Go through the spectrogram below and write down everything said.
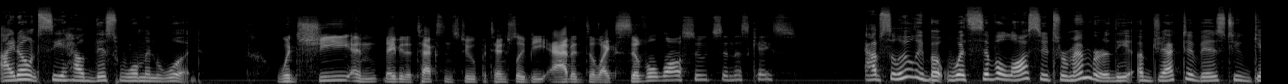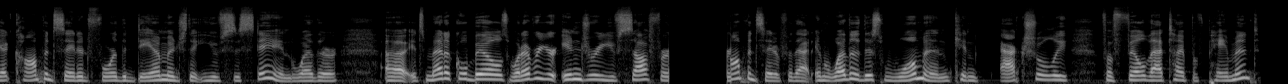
I don't see how this woman would. Would she and maybe the Texans too potentially be added to like civil lawsuits in this case? Absolutely, but with civil lawsuits, remember the objective is to get compensated for the damage that you've sustained, whether uh, it's medical bills, whatever your injury you've suffered, compensated for that. And whether this woman can actually fulfill that type of payment,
